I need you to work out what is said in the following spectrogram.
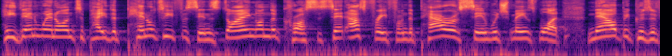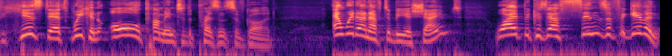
he then went on to pay the penalty for sins, dying on the cross to set us free from the power of sin, which means what? Now, because of his death, we can all come into the presence of God. And we don't have to be ashamed. Why? Because our sins are forgiven.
